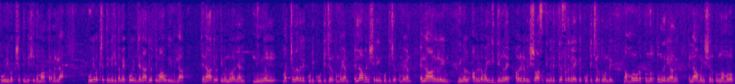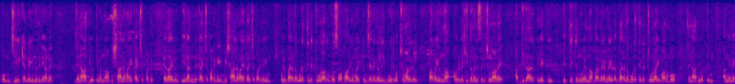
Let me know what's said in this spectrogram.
ഭൂരിപക്ഷത്തിന്റെ ഹിതം മാത്രമല്ല. ഭൂരിപക്ഷത്തിന്റെ ഹിതം എപ്പോഴും ജനാധിപത്യമാവുകയുമില്ല. ജനാധിപത്യം എന്ന് പറഞ്ഞാൽ നിങ്ങൾ മറ്റുള്ളവരെ കൂടി കൂട്ടിച്ചേർക്കുമ്പോഴാണ് എല്ലാ മനുഷ്യരെയും കൂട്ടിച്ചേർക്കുമ്പോഴാണ് എല്ലാ ആളുകളെയും നിങ്ങൾ അവരുടെ വൈവിധ്യങ്ങളെ അവരുടെ വിശ്വാസത്തിന്റെ വ്യത്യസ്തതകളെയൊക്കെ കൂട്ടിച്ചേർത്തുകൊണ്ട് നമ്മളോടൊപ്പം നിർത്തുന്നതിനെയാണ് എല്ലാ മനുഷ്യർക്കും നമ്മളോടൊപ്പം ജീവിക്കാൻ കഴിയുന്നതിനെയാണ് ജനാധിപത്യം എന്ന വിശാലമായ കാഴ്ചപ്പാട്. ഏതായാലും ഈ രണ്ട് കാഴ്ചപ്പാടിനെയും വിശാലമായ കാഴ്ചപ്പാടിനെയും ഒരു ഭരണകൂടത്തിന്റെ ടൂളാകുമ്പോൾ സ്വാഭാവികമായിട്ടും ജനങ്ങളിൽ ഭൂരിപക്ഷം ആളുകൾ പറയുന്ന അവരുടെ ഹിതമനുസരിച്ചുള്ള ആളെ അധികാരത്തിലേക്ക് എത്തിക്കുന്നു എന്ന ഭരണഘടനയുടെ ഭരണകൂടത്തിന്റെ ടൂളായി മാറുമ്പോൾ ജനാധിപത്യം അങ്ങനെ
